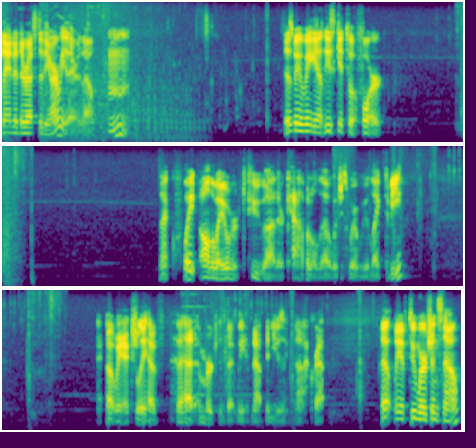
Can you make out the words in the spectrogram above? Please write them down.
Landed the rest of the army there, though. Hmm. Does mean we can at least get to a fort. Not quite all the way over to uh, their capital, though, which is where we would like to be. Oh, we actually have had a merchant that we have not been using. Ah, crap. Well, we have two merchants now.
